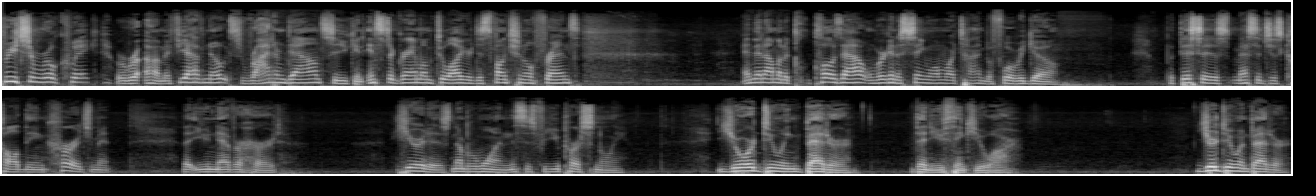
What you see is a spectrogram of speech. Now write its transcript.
preach them real quick. Um, if you have notes, write them down so you can Instagram them to all your dysfunctional friends. And then I'm gonna cl- close out, and we're gonna sing one more time before we go. But this is message is called the encouragement that you never heard. Here it is. Number one. This is for you personally. You're doing better than you think you are. You're doing better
